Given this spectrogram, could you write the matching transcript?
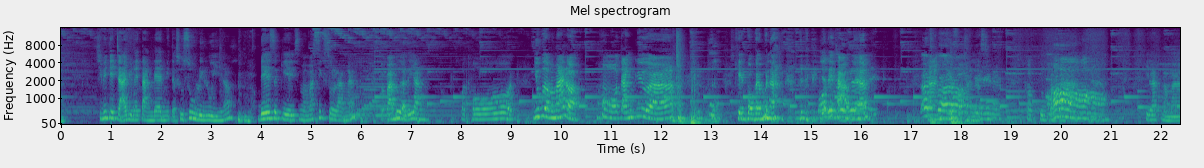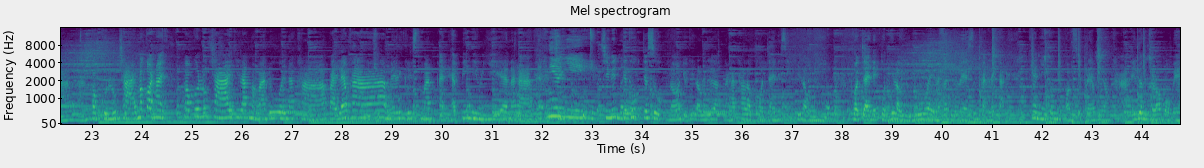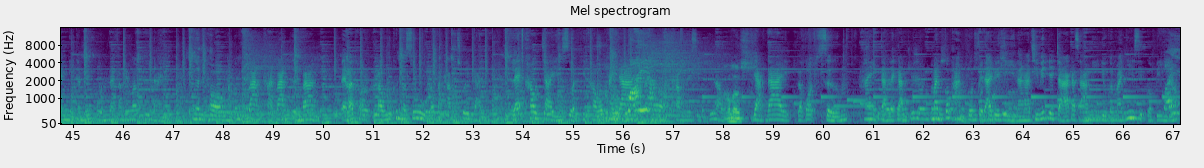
ชีวิตยายจ๋าอยู่ในต่างแดนมีแต่สู้ๆลุยๆเนาะเดสเกสมามาซิกโซลังนะป๊าป๊าเบื่อหรือยัง ขอโทษยูเบื่อมาไหมเหรอโอ้โหตังกิ้วอะเคนพอแพมนะอย่าได้ถามนะ Thank you for alles ขอบคุณป้าป้านะ ที่รักมาม่านะขอบคุณลูกชายมาก่อนหน่อย ขอบคุณลูกชายที่รักมาม่าด้วยนะคะ ไปแล้วค่ะ Merry Christmas and Happy New Year นะคะ New Year. ชีวิตจะทุกข์จะสุขเนาะอยู่ที่เราเลือกนะคะ ถ้าเราพอใจในสิ่งที่เรามี พอใจในคนที่เราอยู่ด้วยแล้วก็ดูแลซึ่งกันและกันแค่นี้ก็มีความสุขแล้วพี่น้องค่ะไอ้เรื่องทะเลาะเบาะแว้งหนีกันไม่พ้นนะคะไม่ว่าคู่ไหน เงินทองมันก็มีบ้างขาดบ้างเกินบ้าง แต่แล้วพอเราลุกขึ้นมาสู้เรามาทำช่วยกัน และเข้าใจส่วนที่เขาให้ได้ก็ทำในสิ่งที่เรา Alles. อยากได้แล้วก็เสริมให้กันและกัน มันก็ผ่านพ้นไปได้ด้วยดีนะคะ ชีวิตยายจ๋ากับสามีอยู่กันมา 20 กว่าปีแล้ว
